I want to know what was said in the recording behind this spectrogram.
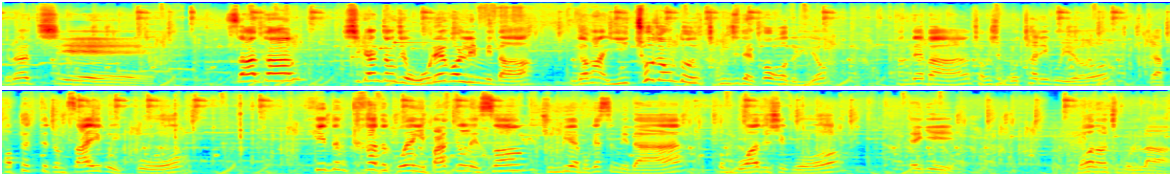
그렇지. 싸강 시간 정지 오래 걸립니다. 이거 한 2초 정도 정지될 거거든요. 상대방 정신 못 차리고요. 자, 퍼펙트 좀 쌓이고 있고. 히든 카드 고양이 빨길리성 준비해 보겠습니다. 돈 모아주시고 대기 뭐가 나올지 몰라.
